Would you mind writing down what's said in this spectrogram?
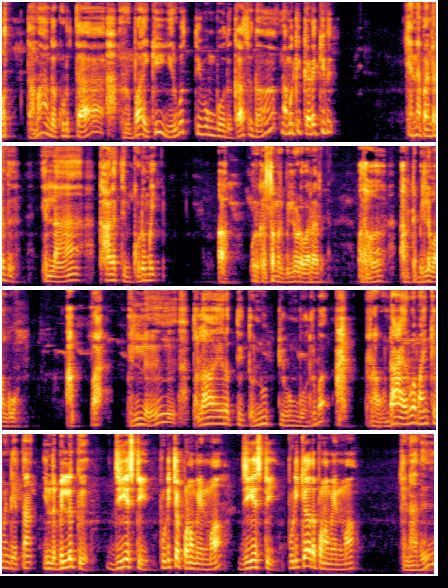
மொத்தமாக அங்கே கொடுத்தா ரூபாய்க்கு இருபத்தி ஒம்பது காசு தான் நமக்கு கிடைக்கிது. என்ன பண்ணுறது எல்லாம் காலத்தின் கொடுமை. ஆ ஒரு கஸ்டமர் பில்லோட வர்றாரு. அதோ அவர்கிட்ட பில்லை வாங்குவோம். அப்பா பில்லு தொள்ளாயிரத்தி தொண்ணூற்றி ஒம்பது ரூபா. ரவுண்டாக ரூபா வாங்கிக்க வேண்டியது இந்த பில்லுக்கு ஜிஎஸ்டி பிடிச்ச பணம் வேணுமா? ஜிஎஸ்டி பிடிக்காத பணம் வேணுமா? என்னது?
